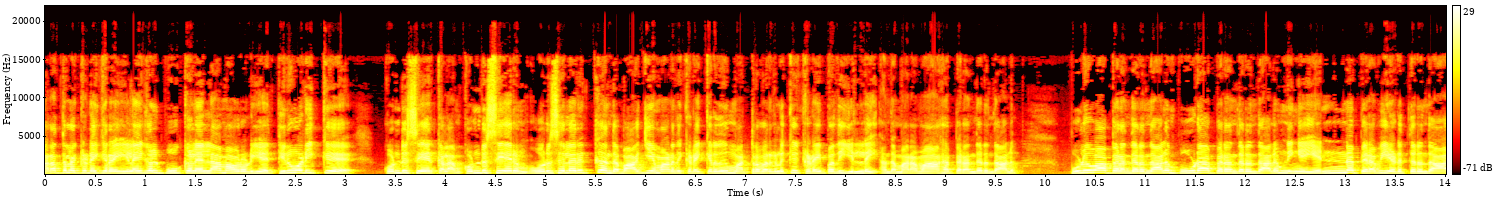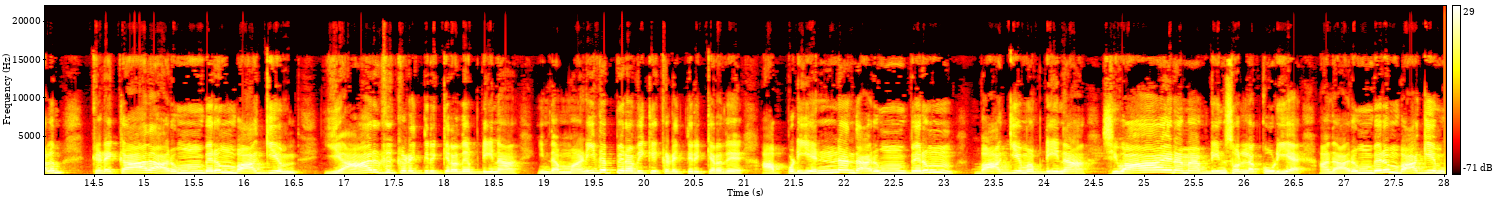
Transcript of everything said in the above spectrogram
மரத்தில் கிடைக்கிற இலைகள் பூக்கள் எல்லாம் அவருடைய திருவடிக்கு கொண்டு சேர்க்கலாம். கொண்டு சேரும். ஒரு சிலருக்கு அந்த பாக்கியமானது கிடைக்கிறது மற்றவர்களுக்கு கிடைப்பது இல்லை. அந்த மரமாக பிறந்திருந்தாலும். புழுவா பிறந்திருந்தாலும் பூடா பிறந்திருந்தாலும் நீங்கள் என்ன பிறவி எடுத்திருந்தாலும் கிடைக்காத அரும்பெரும் பாக்கியம் யாருக்கு கிடைத்திருக்கிறது அப்படின்னா இந்த மனித பிறவிக்கு கிடைத்திருக்கிறது. அப்படி என்ன அந்த அரும்பெரும் பாக்கியம் அப்படின்னா சிவாய நம அப்படின்னு சொல்லக்கூடிய அந்த அரும்பெரும் பாக்கியம்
